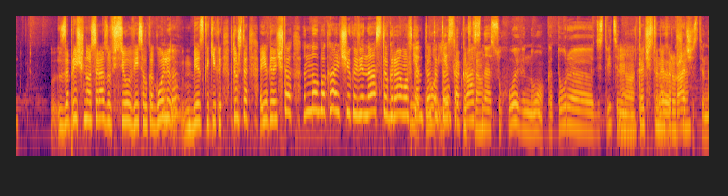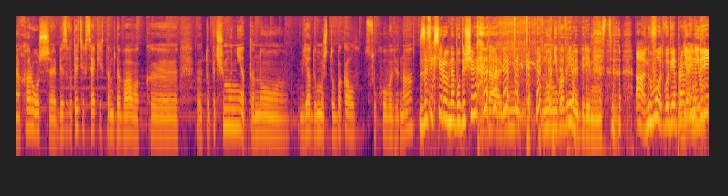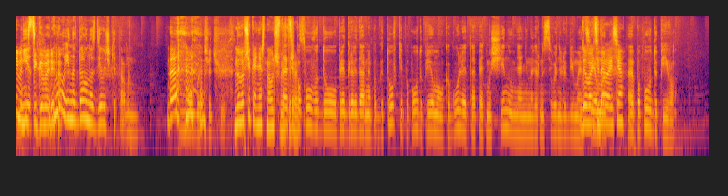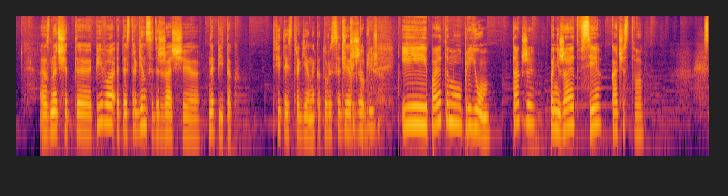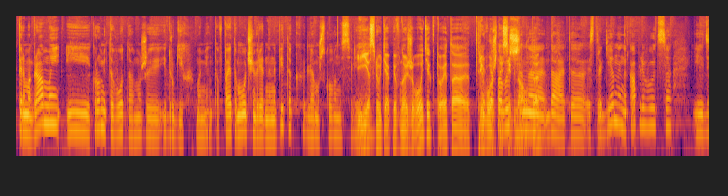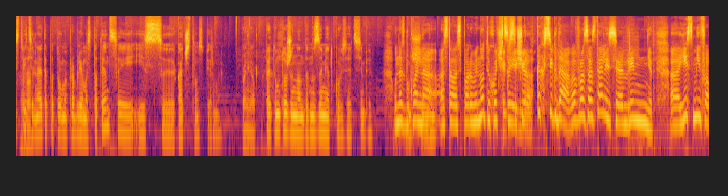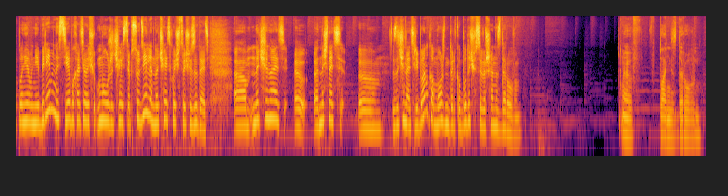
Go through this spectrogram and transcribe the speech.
запрещено сразу все, весь алкоголь, Ну да. без каких... Потому что я когда читала, ну, бокальчик вина 100 граммов, там, Нет, то-то, но то, если как вот там? красное сухое вино, которое действительно Мгм, качественное, э, хорошее. качественное, хорошее, без вот этих всяких там добавок, э, э, то почему нет? Оно, я думаю, что бокал сухого вина, Зафиксируем на будущее. да, ну не во время беременности. А, ну вот, вот я про время беременности говорю. Ну иногда у нас девочки там Да. могут чуть-чуть. Ну, вообще, конечно, лучше Кстати, по воздержаться. поводу предгравидарной подготовки, по поводу приема алкоголя, это опять мужчины. У меня они, наверное, сегодня любимая Давайте, тема. давайте. Э, По поводу пива. Э, Значит, э, пиво – это эстроген, содержащий напиток, фитоэстрогены, которые Чуть-чуть содержит. поближе. И поэтому прием также понижает все качества спермограммы и, кроме того, там уже и других моментов. Поэтому очень вредный напиток для мужского населения. И если у тебя пивной животик, то это тревожный это сигнал, да? да? это эстрогены накапливаются, и действительно это потом и проблемы с потенцией, и с э, качеством спермы. Понятно. Поэтому тоже надо на заметку взять себе. У нас буквально Мужчины. осталось пару минут, и хочется Как еще... всегда. Как всегда. Вопросы остались, а времени нет. А, Есть миф о планировании беременности. Я бы хотела еще... Мы уже часть обсудили, но часть хочется еще задать. А, Начинать... э, Начинать... э, Зачинать ребенка можно только будучи совершенно здоровым. э, В плане здоровым.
